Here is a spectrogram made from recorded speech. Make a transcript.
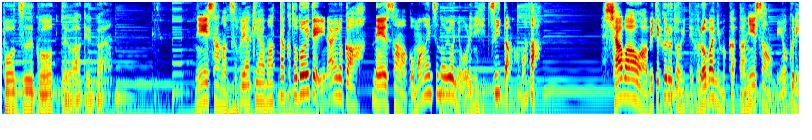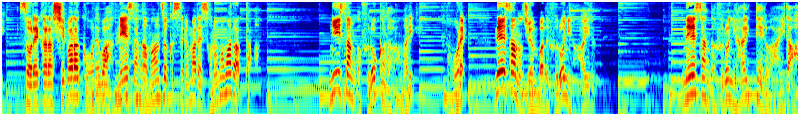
方通行ってわけか。兄さんのつぶやきは全く届いていないのか。姉さんはご満悦のように俺にひっついたままだ。シャワーを浴びてくると言って風呂場に向かった兄さんを見送りそれからしばらく俺は姉さんが満足するまでそのままだった兄さんが風呂から上がり俺姉さんの順番で風呂に入る。姉さんが風呂に入っている間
